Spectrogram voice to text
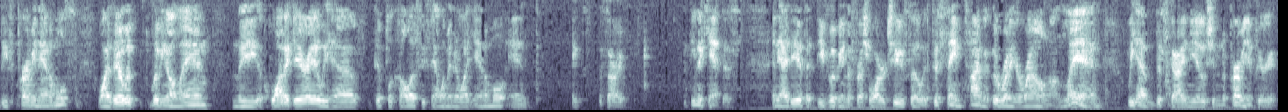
these Permian animals, why they're li living on land. In the aquatic area, we have Diplocaulus, the salamander-like animal, and, sorry, Xenacanthus. And the idea is that these are living in the freshwater too, so at the same time that they're running around on land, we have this guy in the ocean in the Permian period.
